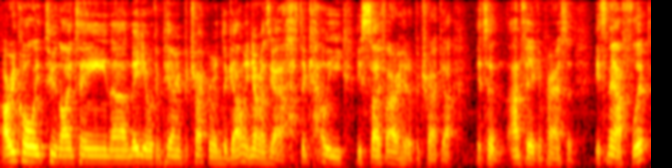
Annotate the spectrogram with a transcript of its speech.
I recall in 219, uh, media were comparing Petracca and De Goey, and everyone's going, oh, De Goey is so far ahead of Petracca. It's an unfair comparison. It's now flipped.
